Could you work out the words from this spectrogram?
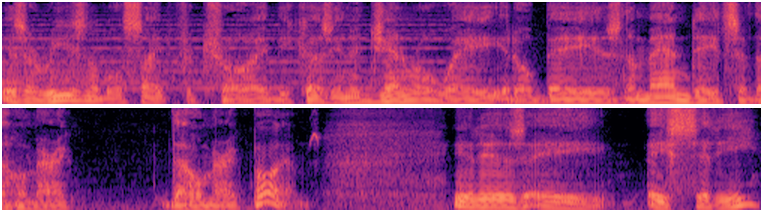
is a reasonable site for Troy because in a general way it obeys the mandates of the Homeric, the Homeric poems. It is a, a city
